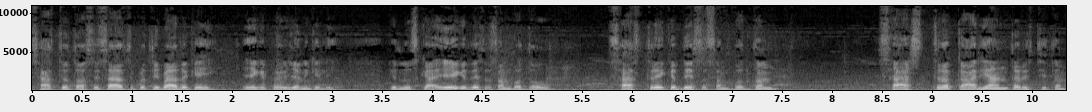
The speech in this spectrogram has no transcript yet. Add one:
शास्त्र तो अस्य शास्त्र प्रतिपादक है, एक प्रयोजन के लिए, किंतु उसका एक देश संबद्ध हो। शास्त्रिक देश संबद्धम, शास्त्र कार्यांतर स्थितम।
